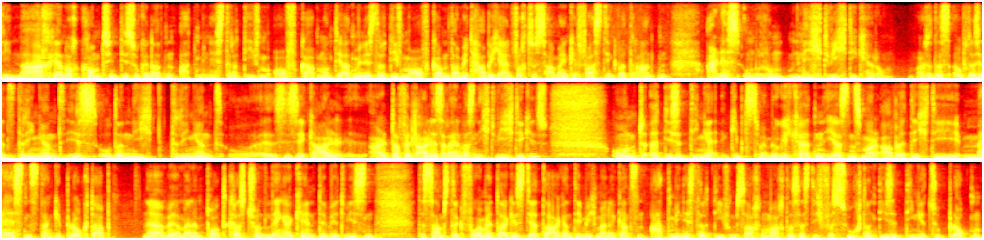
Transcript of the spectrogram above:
die nachher noch kommt, sind die sogenannten administrativen Aufgaben. Und die administrativen Aufgaben, damit habe ich einfach zusammengefasst in Quadranten alles umrum nicht wichtig herum. Also das, ob das jetzt dringend ist oder nicht dringend, es ist egal. Da fällt alles rein, was nicht wichtig ist. Und äh, diese Dinge gibt es zwei Möglichkeiten. Erstens mal arbeite ich die meistens dann geblockt ab. Ja, wer meinen Podcast schon länger kennt, der wird wissen, der Samstagvormittag ist der Tag, an dem ich meine ganzen administrativen Sachen mache. Das heißt, ich versuche dann diese Dinge zu blocken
